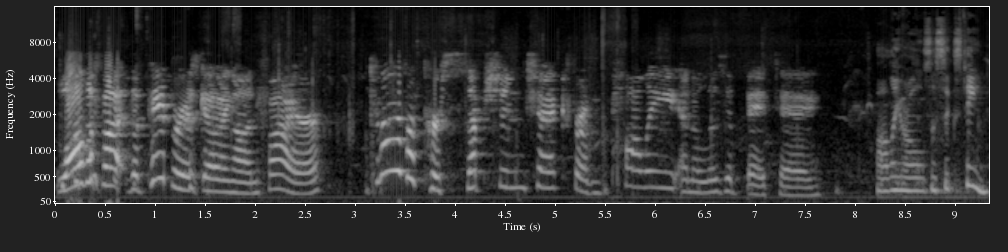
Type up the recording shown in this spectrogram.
While the fi- the paper is going on fire, can I have a perception check from Polly and Elizabeth? Polly rolls a 16.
